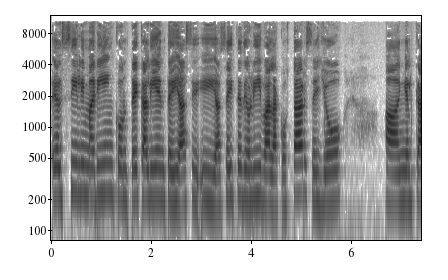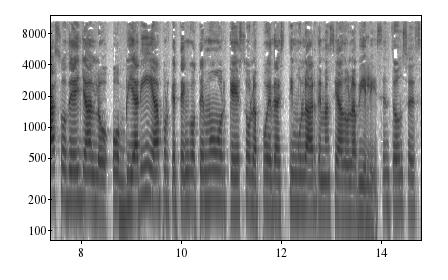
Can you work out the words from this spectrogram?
el silimarín con té caliente y, aceite de oliva al acostarse, yo Ah, en el caso de ella lo obviaría porque tengo temor que eso la pueda estimular demasiado la bilis. Entonces,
